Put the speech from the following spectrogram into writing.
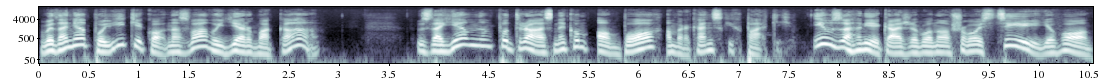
Видання Політіко назвало Єрмака взаємним подразником обох американських партій. І взагалі каже воно, що ось ці його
